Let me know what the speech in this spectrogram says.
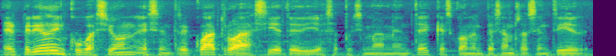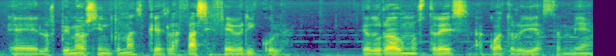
El periodo de incubación es entre 4 a 7 días aproximadamente, que es cuando empezamos a sentir eh, los primeros síntomas, que es la fase febrícula, que dura unos 3 a 4 días también.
